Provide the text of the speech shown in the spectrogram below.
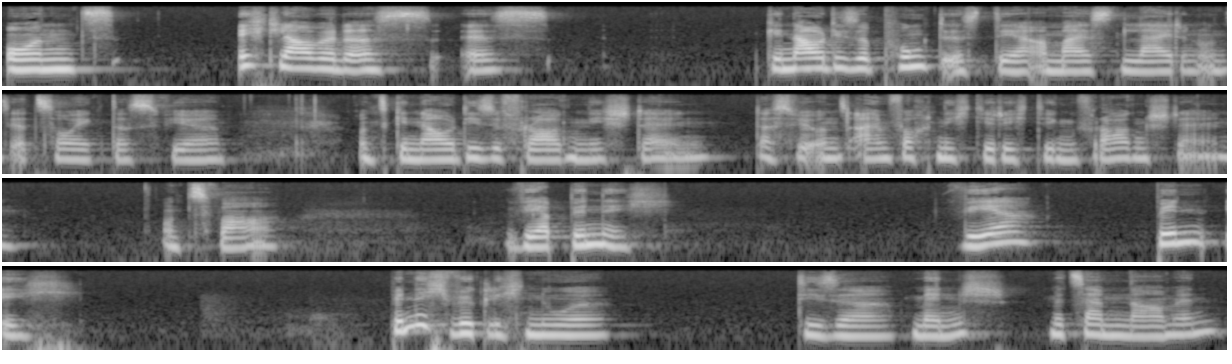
Und ich glaube, dass es genau dieser Punkt ist, der am meisten Leid in uns erzeugt, dass wir uns genau diese Fragen nicht stellen, dass wir uns einfach nicht die richtigen Fragen stellen. Und zwar, wer bin ich? Wer bin ich? Bin ich wirklich nur dieser Mensch mit seinem Namen,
